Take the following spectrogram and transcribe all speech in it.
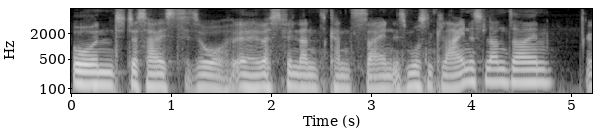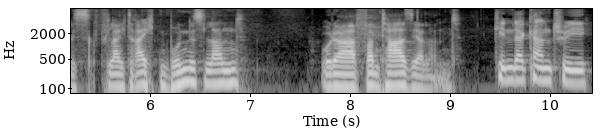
Und das heißt, so, äh, was für ein Land kann es sein? Es muss ein kleines Land sein. Es vielleicht reicht ein Bundesland oder Phantasialand. Kinder Country.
